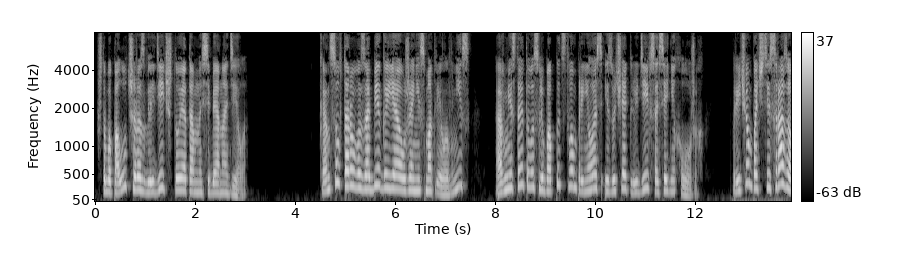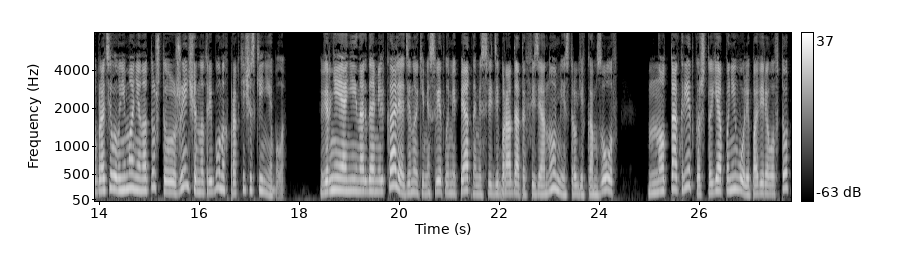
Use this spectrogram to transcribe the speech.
чтобы получше разглядеть, что я там на себя надела. К концу второго забега я уже не смотрела вниз, а вместо этого с любопытством принялась изучать людей в соседних ложах. Причем почти сразу обратила внимание на то, что женщин на трибунах практически не было. Вернее, они иногда мелькали одинокими светлыми пятнами среди бородатых физиономий и строгих камзолов, но так редко, что я поневоле поверила в то,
